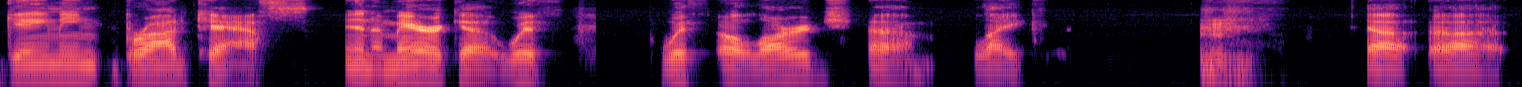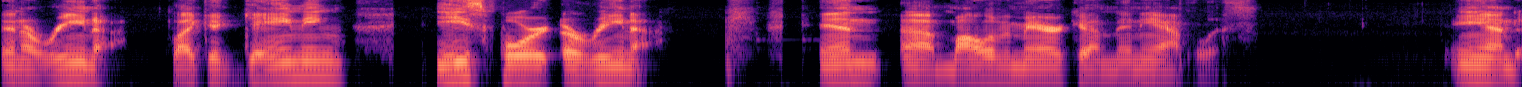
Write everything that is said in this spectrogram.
gaming broadcasts in America with with a large um, like uh, uh, an arena, like a gaming esport arena in uh, Mall of America, Minneapolis. And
